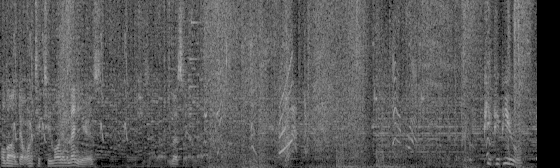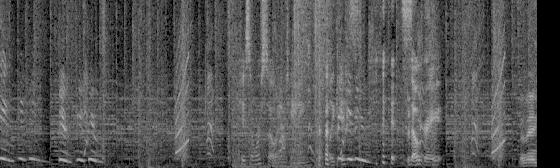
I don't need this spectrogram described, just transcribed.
Hold on, don't want to take too long in the menus. She's uh, mostly on that. Pew pew pew. Pew, pew, pew. Pew pew pew. Jason, we're so entertaining. Like it's, it's so great. Moving.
